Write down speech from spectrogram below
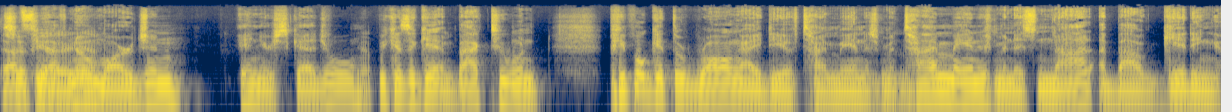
so if you the have no yeah. margin in your schedule, because again, back to when people get the wrong idea of time management. Mm-hmm. Time management is not about getting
